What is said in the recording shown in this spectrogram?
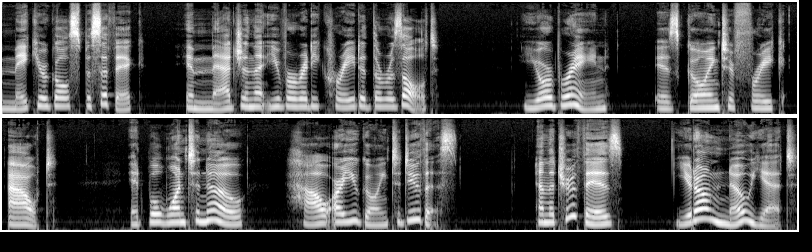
make your goal specific, imagine that you've already created the result, your brain is going to freak out. It will want to know how are you going to do this? And the truth is, you don't know yet.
